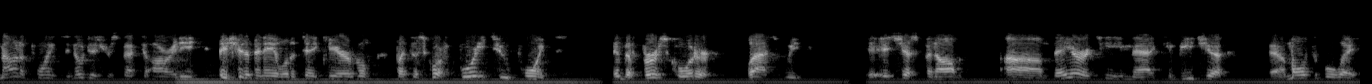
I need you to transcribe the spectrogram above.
amount of points, no disrespect to R&E, they should have been able to take care of them. But to score 42 points in the first quarter last week, it, it's just phenomenal. Um, they are a team that can beat you uh, multiple ways.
